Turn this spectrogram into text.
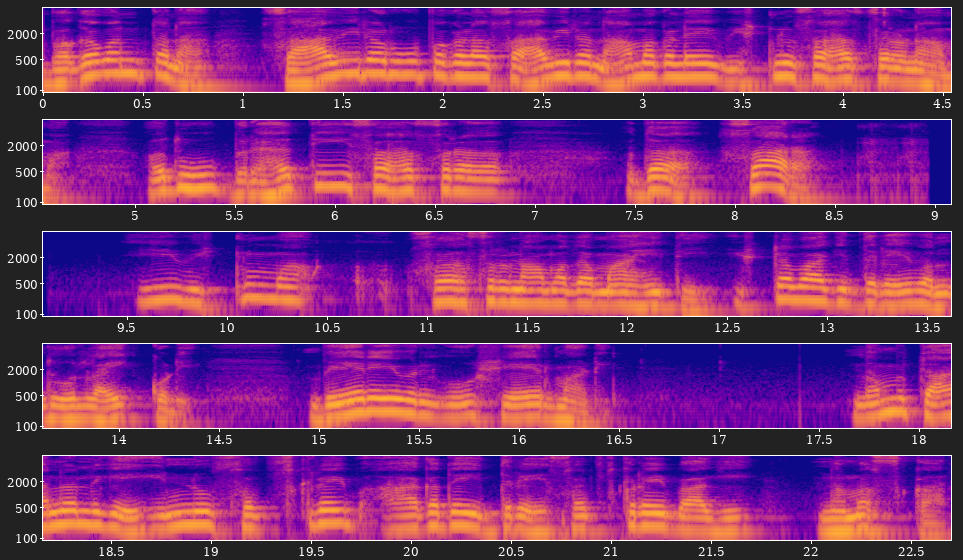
ಭಗವಂತನ ಸಾವಿರ ರೂಪಗಳ ಸಾವಿರ ನಾಮಗಳೇ ವಿಷ್ಣು ಸಹಸ್ರನಾಮ. ಅದು ಬೃಹತಿ ಸಹಸ್ರದ ಸಾರ. ಈ ವಿಷ್ಣು ಮ ಸಹಸ್ರನಾಮದ ಮಾಹಿತಿ ಇಷ್ಟವಾಗಿದ್ದರೆ ಒಂದು ಲೈಕ್ ಕೊಡಿ. ಬೇರೆಯವರಿಗೂ ಶೇರ್ ಮಾಡಿ. ನಮ್ಮ ಚಾನಲ್ಗೆ ಇನ್ನೂ ಸಬ್ಸ್ಕ್ರೈಬ್ ಆಗದೇ ಇದ್ದರೆ ಸಬ್ಸ್ಕ್ರೈಬ್ ಆಗಿ. ನಮಸ್ಕಾರ.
